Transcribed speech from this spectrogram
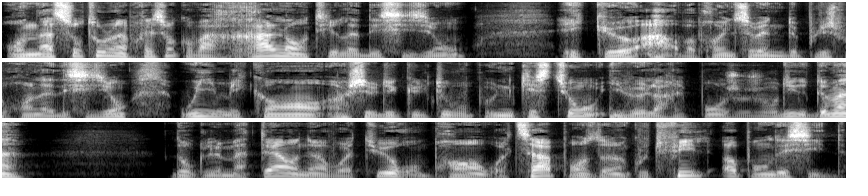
on a surtout l'impression qu'on va ralentir la décision et que ah, on va prendre une semaine de plus pour prendre la décision. Oui, mais quand un chef de culture vous pose une question, il veut la réponse aujourd'hui ou demain. Donc le matin, on est en voiture, on prend WhatsApp, on se donne un coup de fil, hop, on décide.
